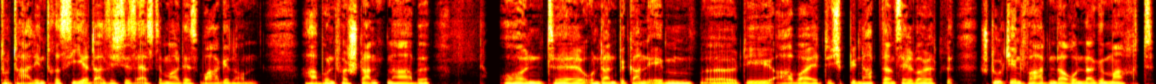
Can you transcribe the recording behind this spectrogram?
total interessiert, als ich das erste Mal das wahrgenommen habe und verstanden habe. Und äh, und dann begann eben äh, die Arbeit. Ich bin habe dann selber Studienfahrten darunter gemacht,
